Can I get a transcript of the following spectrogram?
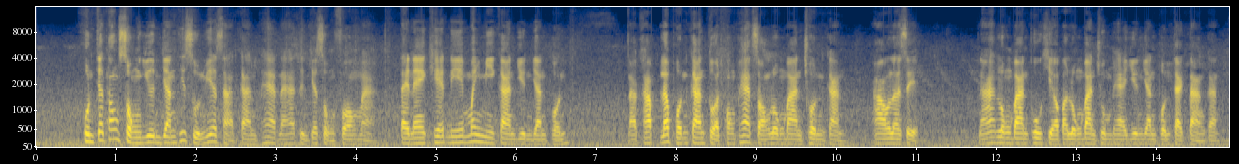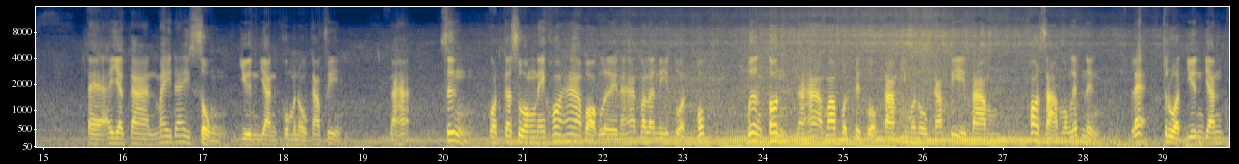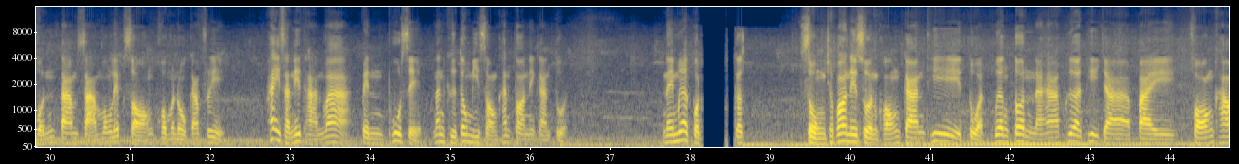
คุณจะต้องส่งยืนยันที่ศูนย์วิทยาศาสตร์การแพทย์นะฮะถึงจะส่งฟ้องมา แต่ในเคสนี้ไม่มีการยืนยันผลนะครับแล้วผลการตรวจของแพทย์สองโรงพยาบาลชนกัน เอาละสินะโรงพยาบาลภูเขียวกับโรงพยาบาลชุมแพยืนยันผลแตกต่างกัน แต่อายการไม่ได้ส่งยืนยันโครโมโนกราฟีนะฮะซึ่งกฎกระทรวงในข้อ 5 บอกเลยนะฮะกรณีตรวจพบเบื้องต้นนะฮะว่าผลเป็นบวกตามอิมโมโนกราฟีตามข้อ 3 วงเล็บ1 และตรวจยืนยันผลตาม 3 วงเล็บ 2 โครโมโนกราฟีให้สันนิษฐานว่าเป็นผู้เสพนั่นคือต้องมี 2 ขั้นตอนในการตรวจ ในเมื่อกฎกส่งเฉพาะในส่วนของการที่ตรวจเบื้องต้นนะฮะ เพื่อที่จะไปฟ้องเขา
